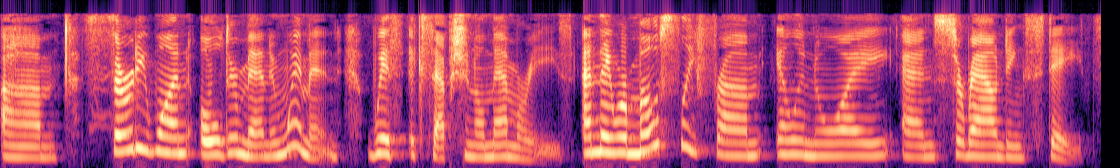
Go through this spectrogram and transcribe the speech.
um, 31 older men and women with exceptional memories and they were mostly from Illinois and surrounding states.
